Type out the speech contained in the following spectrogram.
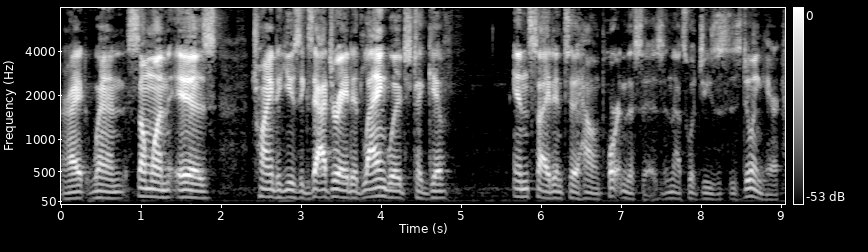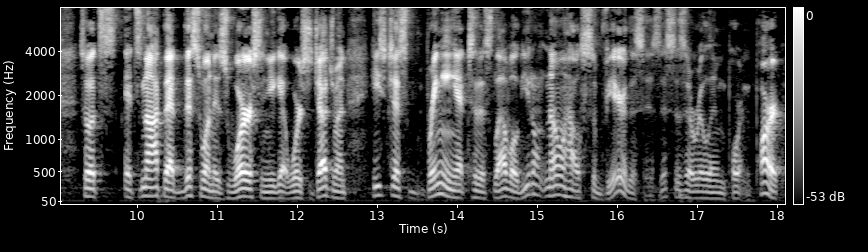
right? When someone is trying to use exaggerated language to give insight into how important this is and that's what Jesus is doing here. So it's it's not that this one is worse and you get worse judgment. He's just bringing it to this level. You don't know how severe this is. This is a really important part.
